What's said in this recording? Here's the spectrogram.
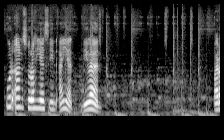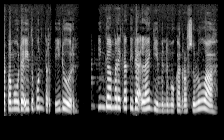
Quran Surah Yasin ayat 9 Para pemuda itu pun tertidur, hingga mereka tidak lagi menemukan Rasulullah.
